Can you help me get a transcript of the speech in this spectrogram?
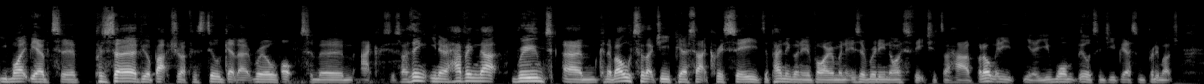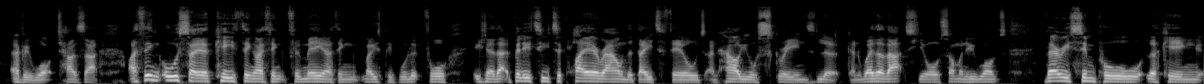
you might be able to preserve your battery life and still get that real optimum accuracy. So I think, you know, having that room to um, kind of alter that GPS accuracy depending on the environment is a really nice feature to have. But ultimately, you know, you want built-in GPS and pretty much every watch has that. I think also a key thing I think for me, I think most people look for is, you know, that ability to play around the data fields and how your screens look. And whether that's you're someone who wants very simple looking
